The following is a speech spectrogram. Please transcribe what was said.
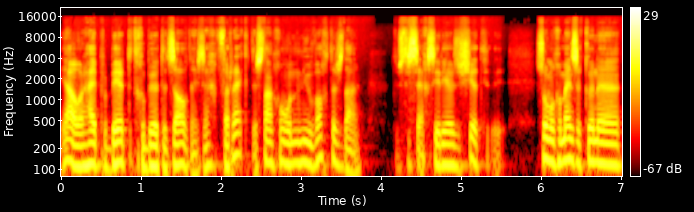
Ja hoor, hij probeert het, gebeurt hetzelfde. Hij zegt, verrek, er staan gewoon nu wachters daar. Dus het is echt serieuze shit. Sommige mensen kunnen...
